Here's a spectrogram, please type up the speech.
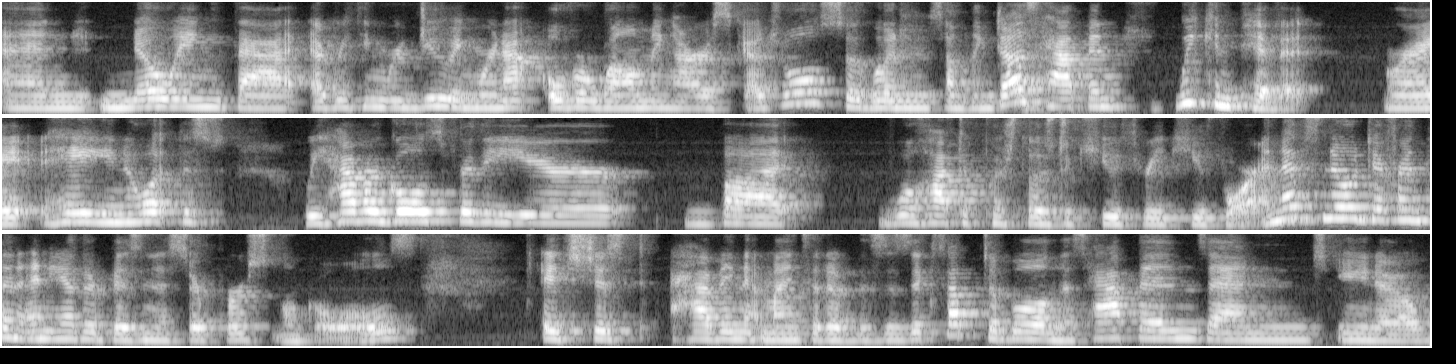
and knowing that everything we're doing, we're not overwhelming our schedule. So when something does happen, we can pivot, right? Hey, you know what? This, we have our goals for the year, but we'll have to push those to Q3, Q4. And that's no different than any other business or personal goals it's just having that mindset of this is acceptable and this happens and you know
